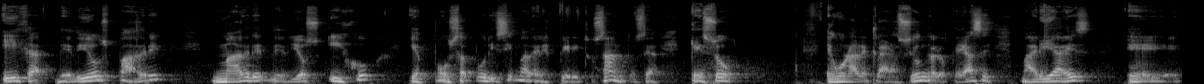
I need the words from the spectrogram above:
hija de Dios Padre, madre de Dios Hijo y esposa purísima del Espíritu Santo. O sea, que eso es una declaración de lo que hace. María es eh,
